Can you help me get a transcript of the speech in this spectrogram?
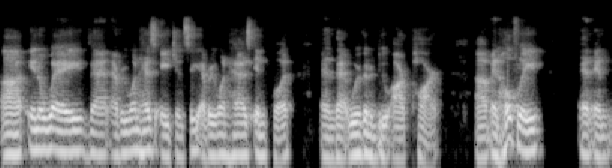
uh, in a way that everyone has agency, everyone has input, and that we're going to do our part. Um, and hopefully, and, and,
